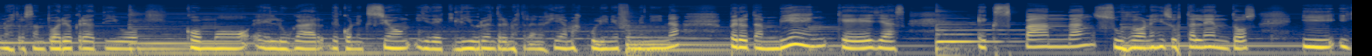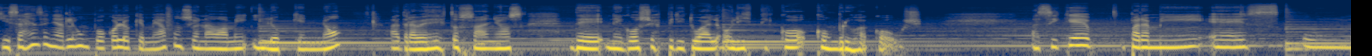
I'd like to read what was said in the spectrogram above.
nuestro santuario creativo, como el lugar de conexión y de equilibrio entre nuestra energía masculina y femenina, pero también que ellas expandan sus dones y sus talentos y, quizás enseñarles un poco lo que me ha funcionado a mí y lo que no a través de estos años de negocio espiritual holístico con Bruja Coach. Así que para mí es un,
